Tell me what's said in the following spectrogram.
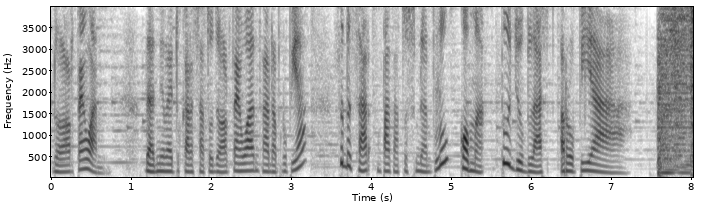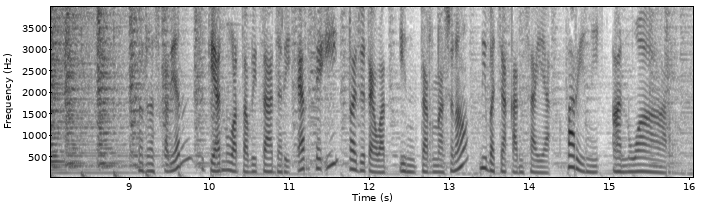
dolar Taiwan. Dan nilai tukar 1 dolar Taiwan terhadap rupiah sebesar 490,17 rupiah. Saudara sekalian, sekian warta berita dari RTI Radio Taiwan Internasional dibacakan saya Farini Anwar.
